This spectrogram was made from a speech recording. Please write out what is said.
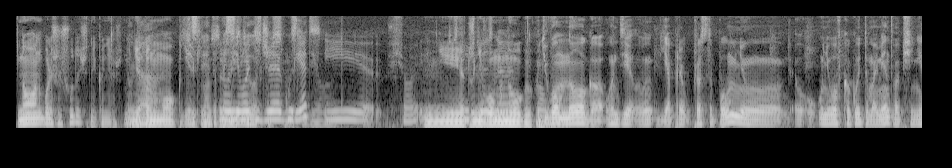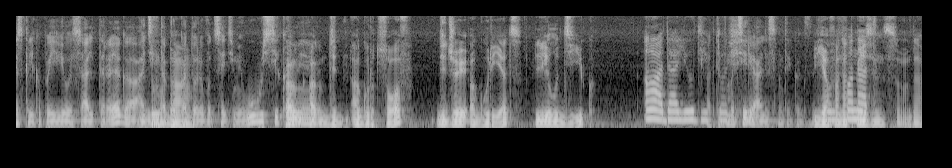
Но он больше шуточный, конечно. Ну Нет, да, он мог, если типа, это Ну, у него диджей огурец и все. Нет, у него много У кого. него много, он дел... Я пр- просто помню, у- у него в какой-то момент вообще несколько появилось альтер-эго. Один Ну такой, да. который вот с этими Ка- усиками. а- ди- Огурцов, диджей Огурец, Лил Дик. А, да, Лил Дик, А ты в точно. материале, смотри, как. Я Он фанат, фанат. Мезенцева, да.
